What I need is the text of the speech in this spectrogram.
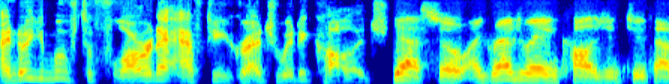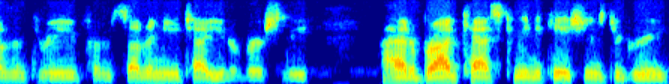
I know you moved to Florida after you graduated college. Yeah, so I graduated in college in 2003 from Southern Utah University. I had a broadcast communications degree.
